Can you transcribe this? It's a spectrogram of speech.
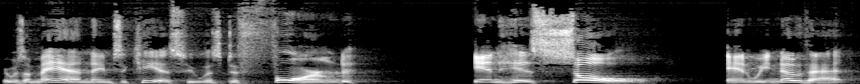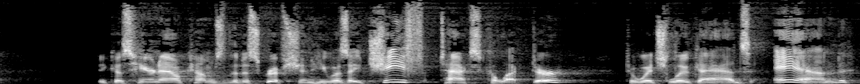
There was a man named Zacchaeus who was deformed in his soul. And we know that because here now comes the description. He was a chief tax collector, to which Luke adds, and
